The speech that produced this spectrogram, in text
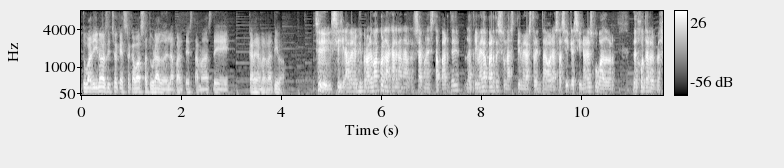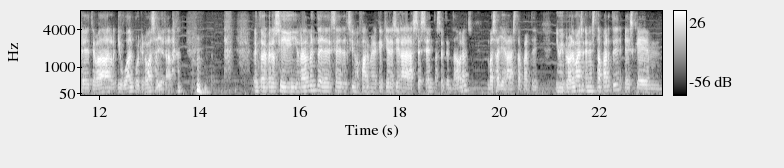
tú, Vadino, has dicho que has acabado saturado en la parte esta más de carga narrativa. Sí, sí, a ver, mi problema con la carga, o sea, con esta parte, la primera parte son las primeras 30 horas, así que si no eres jugador de JRPG te va a dar igual porque no vas a llegar. Entonces, pero si realmente eres el chino farmer que quieres llegar a las 60, 70 horas, vas a llegar a esta parte. Y mi problema es- en esta parte es que, mm,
